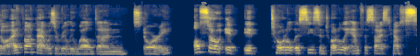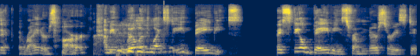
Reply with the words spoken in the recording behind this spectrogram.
So I thought that was a really well done story. Also, it it total this season totally emphasized how sick the writers are. I mean, Lilith likes to eat babies. They steal babies from nurseries to,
